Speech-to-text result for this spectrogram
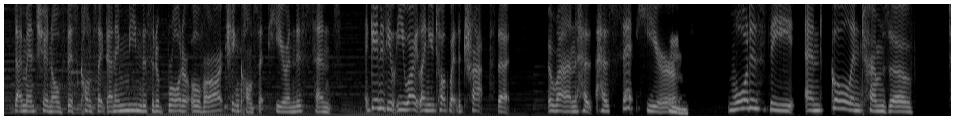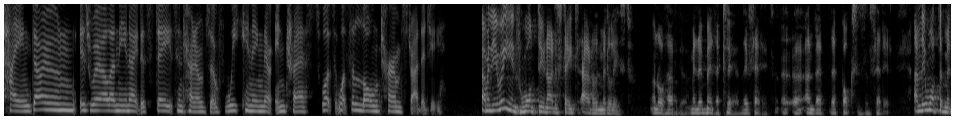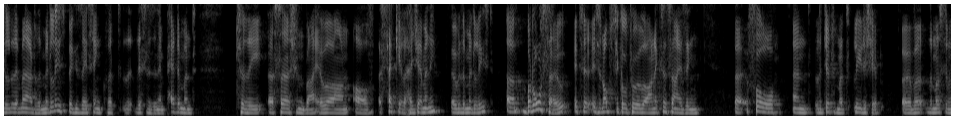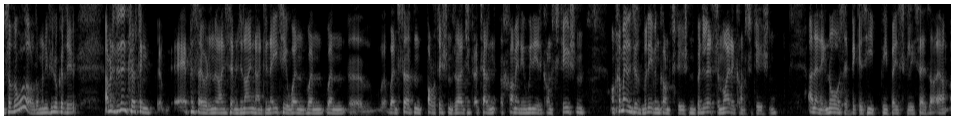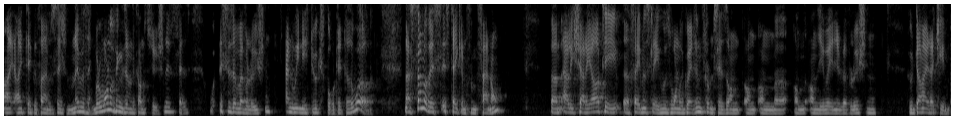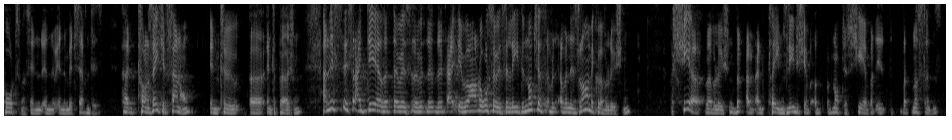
dimension of this conflict, and I mean the sort of broader overarching conflict here in this sense. Again, as you, you outline, you talk about the trap that Iran ha- has set here. Mm. What is the end goal in terms of tying down Israel and the United States in terms of weakening their interests? What's what's the long term strategy? I mean, the Iranians want the United States out of the Middle East. North Africa. I mean, they've made that clear. They've said it, uh, uh, and their, their proxies have said it. And they want the middle, them out of the Middle East because they think that this is an impediment to the assertion by Iran of a secular hegemony over the Middle East. Um, but also, it's, a, it's an obstacle to Iran exercising uh, full and legitimate leadership over the Muslims of the world. I mean, if you look at the, I mean, it's an interesting episode in the 1979, 1980, when when when uh, when certain politicians are, telling Khomeini we need a constitution. Well, Khomeini doesn't believe in constitution, but he lets them write a constitution, and then ignores it because he he basically says I, I, I take the final decision on everything. But one of the things in the constitution is it says this is a revolution and we need to export it to the world. Now, some of this is taken from Fanon. Um, Ali Shariati, uh, famously, who was one of the great influences on on on, uh, on, on the Iranian Revolution, who died actually in Portsmouth in, in, in the mid 70s, had translated Fanon into uh, into Persian. And this this idea that there is that Iran also is the leader not just of an, of an Islamic revolution, a Shia revolution, but and, and claims leadership of, of, not just Shia but but Muslims.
